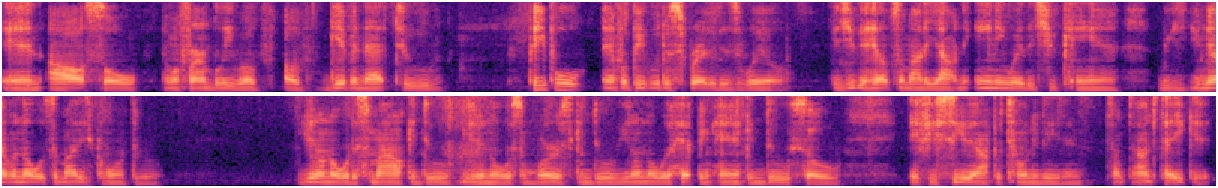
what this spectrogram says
And I also am a firm believer of, of giving that to people and for people to spread it as well. Because you can help somebody out in any way that you can. You never know what somebody's going through. You don't know what a smile can do. You don't know what some words can do. You don't know what a helping hand can do. So if you see the opportunity, then sometimes take it.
